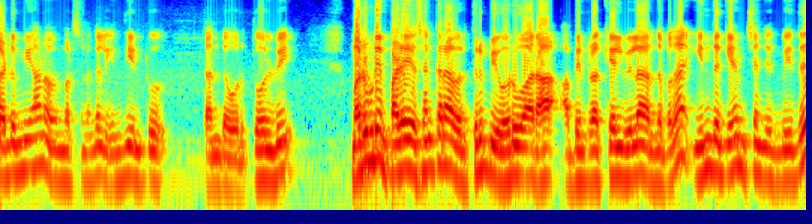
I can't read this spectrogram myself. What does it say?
கடுமையான விமர்சனங்கள் இந்தியன் டூ தந்த ஒரு தோல்வி. மறுபடியும் பழைய சங்கரா அவர் திரும்பி வருவாரா அப்படின்ற கேள்வியெலாம் இருந்தப்போ தான் இந்த கேம் சேஞ்சர் மீது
